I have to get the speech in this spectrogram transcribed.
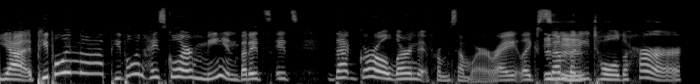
yeah people in uh, people in high school are mean but it's it's that girl learned it from somewhere right like somebody told her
